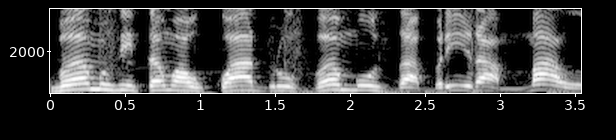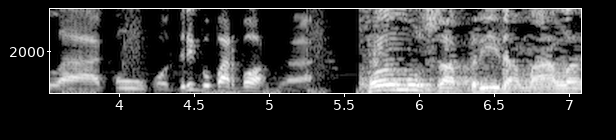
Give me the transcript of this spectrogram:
Vamos então ao quadro Vamos Abrir a Mala com o Rodrigo Barbosa. Vamos abrir a mala.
